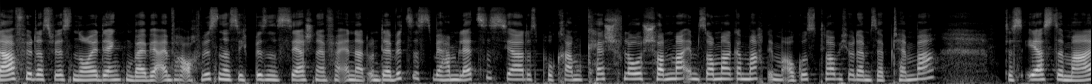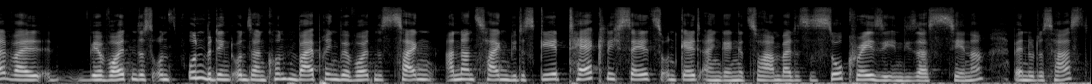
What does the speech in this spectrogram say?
dafür, dass wir es neu denken, weil wir einfach auch wissen, dass sich Business sehr schnell verändert. Und der Witz ist, wir haben letztes Jahr das Programm Cashflow schon mal im Sommer gemacht, im August, glaube ich, oder im September. Das erste Mal, weil wir wollten das uns unbedingt unseren Kunden beibringen. Wir wollten es zeigen, anderen zeigen, wie das geht, täglich Sales und Geldeingänge zu haben, weil das ist so crazy in dieser Szene, wenn du das hast.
